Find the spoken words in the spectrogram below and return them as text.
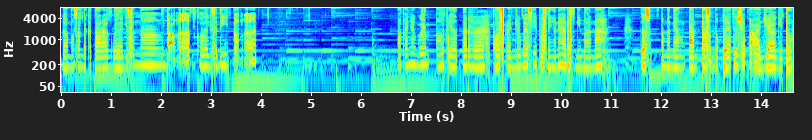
gak mau sampai ketara gue lagi seneng banget. Kalau lagi sedih banget makanya gue mau filter close friend juga sih postingannya harus gimana. Terus teman yang pantas untuk lihat tuh siapa aja gitu.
